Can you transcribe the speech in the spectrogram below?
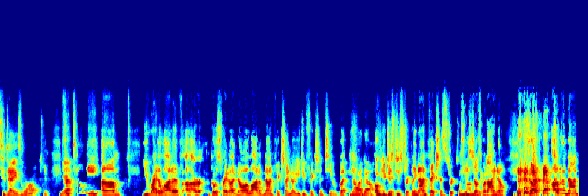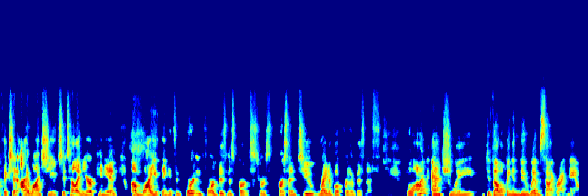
today's world yeah. So tell me, um, you write a lot of, uh, or ghostwriter. I know a lot of nonfiction. I know you do fiction too, but no i don't oh, you just do strictly nonfiction. strictly See, shows what. I know. So, of the nonfiction, I want you to tell, in your opinion, um, why you think it's important for a business per- person to write a book for their business. Well, I'm actually developing a new website right now.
